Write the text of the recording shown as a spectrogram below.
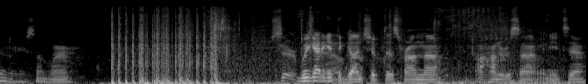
Over here somewhere. Seraph. We got to get the gunship this run though. 100% we need to.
